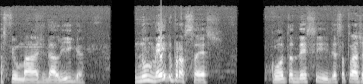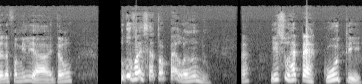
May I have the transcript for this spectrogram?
das filmagens da Liga no meio do processo, por conta desse, dessa tragédia familiar. Então, tudo vai se atropelando. Né? Isso repercute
